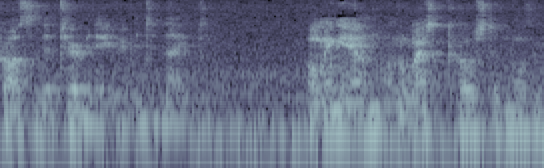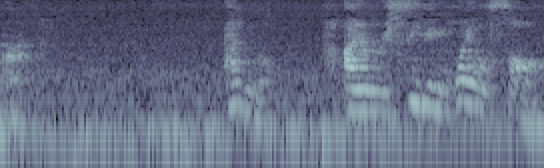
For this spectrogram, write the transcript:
crossing the Terminator into night. Homing in on the west coast of North America. Admiral, I am receiving whale song.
